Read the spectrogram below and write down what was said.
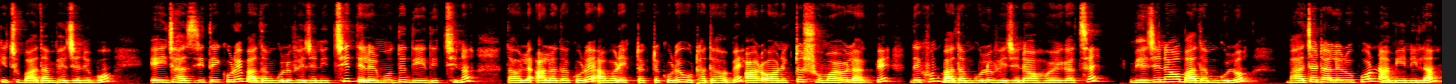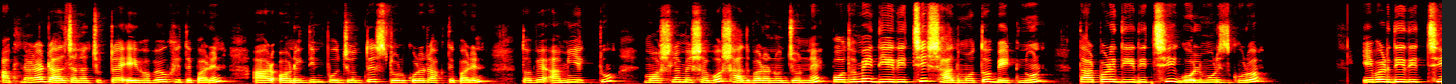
কিছু বাদাম ভেজে নেব। এই ঝাঁঝরিতে করে বাদামগুলো ভেজে নিচ্ছি। তেলের মধ্যে দিয়ে দিচ্ছি না, তাহলে আলাদা করে আবার একটা একটা করে ওঠাতে হবে। আর অনেকটা সময়ও লাগবে। দেখুন, বাদামগুলো ভেজে নেওয়া হয়ে গেছে। ভেজে নেওয়া বাদামগুলো ভাজা ডালের ওপর নামিয়ে নিলাম। আপনারা ডাল চানাচুরটা এইভাবেও খেতে পারেন আর অনেক দিন পর্যন্ত স্টোর করে রাখতে পারেন। তবে আমি একটু মশলা মেশাবো স্বাদ বাড়ানোর জন্যে। প্রথমেই দিয়ে দিচ্ছি স্বাদ মতো বিট নুন, তারপরে দিয়ে দিচ্ছি গোলমরিচ গুঁড়ো, এবার দিয়ে দিচ্ছি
